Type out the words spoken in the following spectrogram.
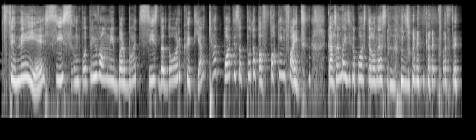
femeie cis împotriva unui bărbat cis de două ori cât ea, chiar poate să pută pe fucking fight. Ca să nu mai zic că poate să te lovească în zone în care poate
